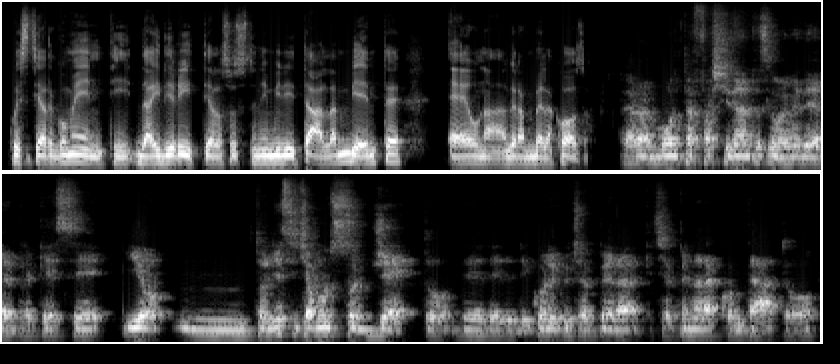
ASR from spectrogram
questi argomenti, dai diritti alla sostenibilità all'ambiente, è una gran bella cosa. Però è molto affascinante secondo me vedere perché se io mh, togliessi diciamo, il soggetto di quello che ci appena, appena raccontato,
